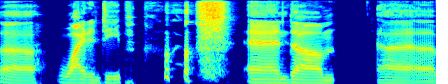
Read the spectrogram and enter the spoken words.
uh, wide and deep, and um, uh,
